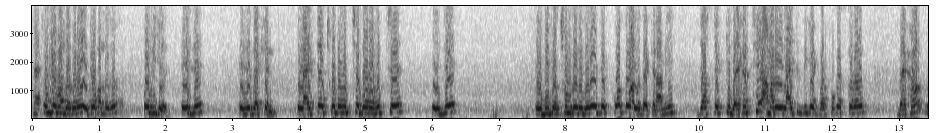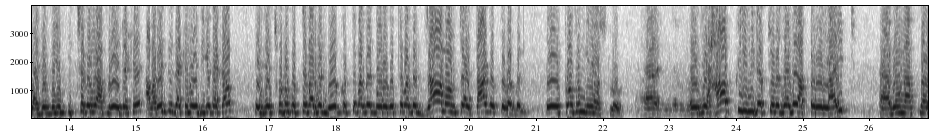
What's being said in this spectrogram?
হ্যাঁ ওইটা বন্ধ করো ওইটা বন্ধ করো। ওইদিকে, এই যে এই যে দেখেন লাইটটা ছোট হচ্ছে বড় হচ্ছে এই যে এই বিপদ সংকেত দিবে যে কত আলো দেখেন। আমি জাস্ট একটু দেখাচ্ছি আমার এই লাইটের দিকে একবার ফোকাস করাও দেখাও লাইটের দিকে ইচ্ছে করলে আপনারা এটাকে আবার এই যে দেখেন ওই দিকে দেখাও এই যে ছোট করতে পারবেন বোল্ড করতে পারবেন বড় করতে পারবেন যা মন চায় তা করতে পারবেন। এই প্রথম নিয়ে আসলো। এই যে হাফ কিলোমিটার চলে যাবে আপনার এই লাইট এবং আপনার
